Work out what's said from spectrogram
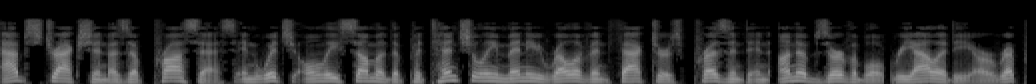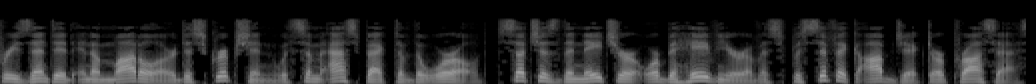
Abstraction is a process in which only some of the potentially many relevant factors present in unobservable reality are represented in a model or description with some aspect of the world, such as the nature or behavior of a specific object or process.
